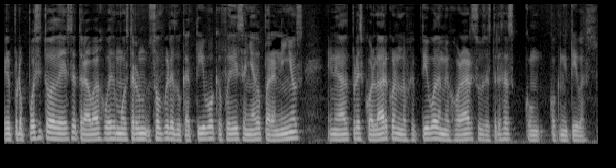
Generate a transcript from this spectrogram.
El propósito de este trabajo es mostrar un software educativo que fue diseñado para niños en edad preescolar con el objetivo de mejorar sus destrezas cognitivas.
